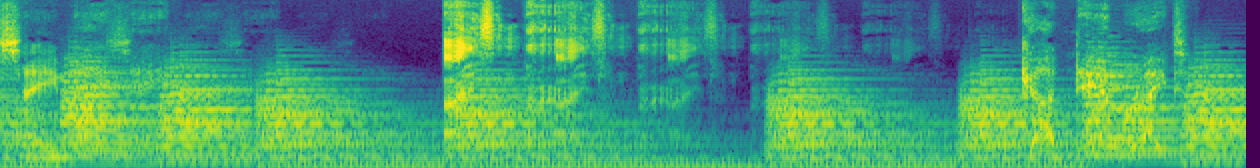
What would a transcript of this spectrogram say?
Say my name. Eisenberg. Eisenberg. Eisenberg. Goddamn right.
